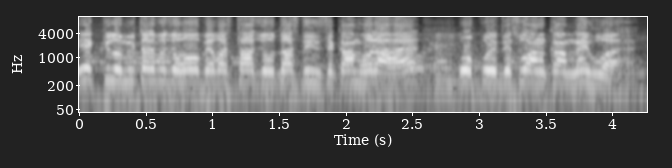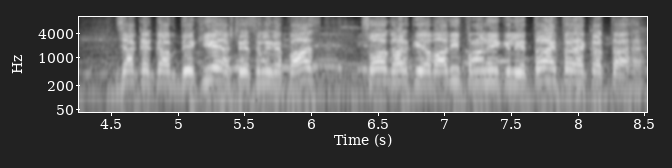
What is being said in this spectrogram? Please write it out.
एक किलोमीटर में जो हो व्यवस्था जो दस दिन से काम हो रहा है, वो पूरे देशवा में काम नहीं हुआ है। जाकर आप देखिए, स्टेशन के पास सौ घर की आबादी पाने के लिए तरह तरह करता है।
